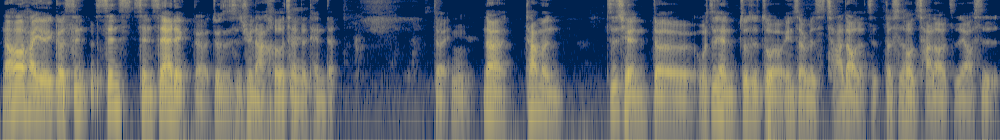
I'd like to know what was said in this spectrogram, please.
然后还有一个 synthetic 的，就是是去拿合成的 tendon。对，嗯，那他们之前的，我之前就是做 in service 查到的资的时候查到的资料是，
